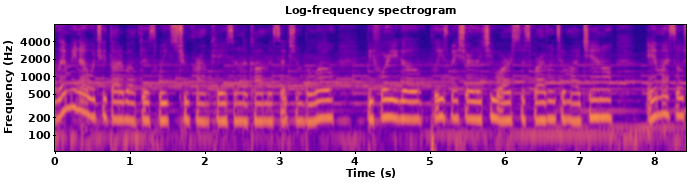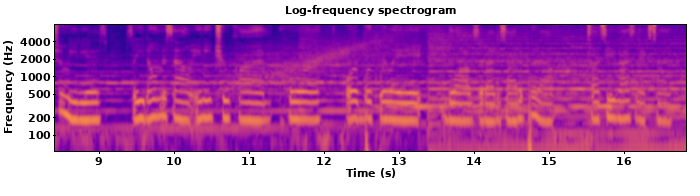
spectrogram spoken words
Let me know what you thought about this week's true crime case in the comment section below. Before you go, please make sure that you are subscribing to my channel and my social medias so you don't miss out on any true crime, horror, or book related blogs that I decide to put out. Talk to you guys next time.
